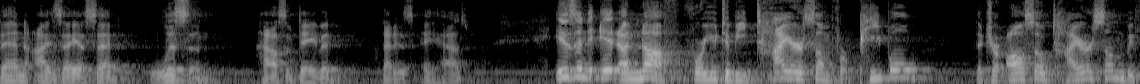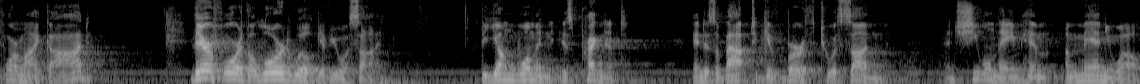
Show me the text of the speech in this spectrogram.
Then Isaiah said, Listen, house of David, that is Ahaz. Isn't it enough for you to be tiresome for people, that you're also tiresome before my God? Therefore, the Lord will give you a sign. The young woman is pregnant and is about to give birth to a son, and she will name him Emmanuel.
